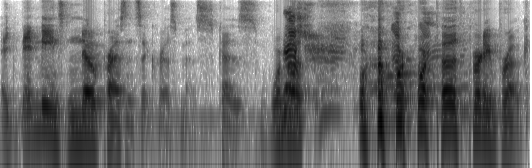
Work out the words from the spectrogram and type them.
It, it means no presents at Christmas because we're both we're, we're both pretty broke.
